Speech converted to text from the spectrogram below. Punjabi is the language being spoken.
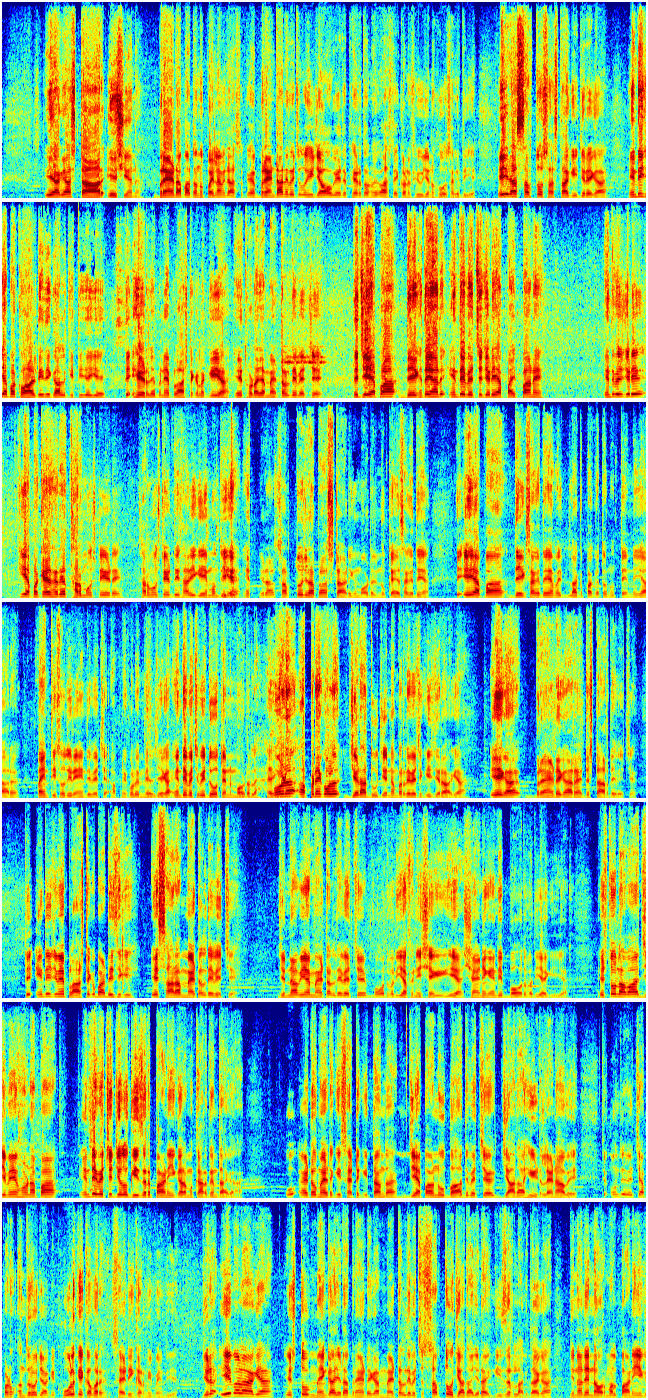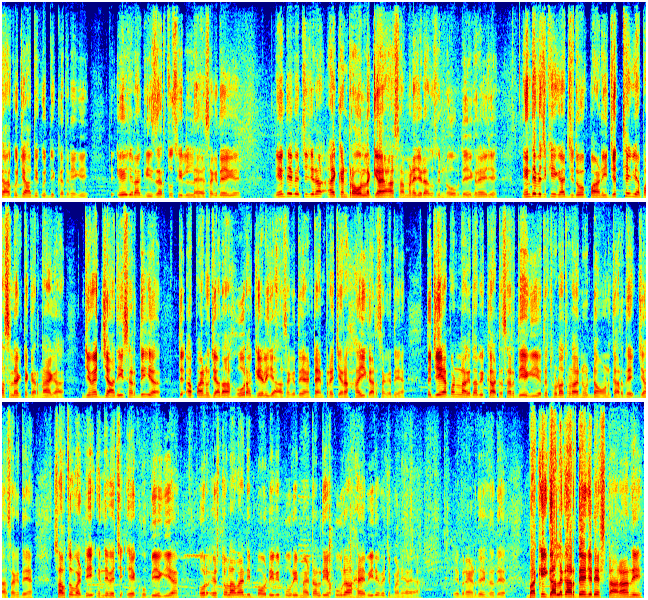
ਇਹ ਆ ਗਿਆ ਸਟਾਰ ਏਸ਼ੀਅਨ ਬ੍ਰਾਂਡ ਆਪਾਂ ਤੁਹਾਨੂੰ ਪਹਿਲਾਂ ਵੀ ਦੱਸ ਚੁੱਕੇ ਹਾਂ ਬ੍ਰਾਂਡਾਂ ਦੇ ਵਿੱਚ ਤੁਸੀਂ ਜਾਓਗੇ ਤੇ ਫਿਰ ਤੁਹਾਨੂੰ ਇਹ ਵਾਸਤੇ ਕਨਫਿਊਜ਼ਨ ਹੋ ਸਕਦੀ ਹੈ। ਇਹ ਜਿਹੜਾ ਸਭ ਤੋਂ ਸਸਤਾ ਗੀਜ਼ਰ ਹੈਗਾ ਇਹਦੀ ਜੇ ਆਪਾਂ ਕੁਆਲਿਟੀ ਦੀ ਗੱਲ ਕੀਤੀ ਜਾਈਏ ਤੇ ਹੇਠਲੇ ਬੰਨੇ ਪਲਾਸਟਿਕ ਲੱਗੀ ਆ ਇਹ ਥੋੜਾ ਜਿਹਾ ਮੈਟਲ ਦੇ ਵਿੱਚ। ਤੇ ਜੇ ਆਪਾਂ ਦੇਖਦੇ ਆ ਤੇ ਇਹਦੇ ਵਿੱਚ ਜਿਹੜੇ ਆ ਪਾਈਪਾਂ ਨੇ ਇਹਦੇ ਵਿੱਚ ਜਿਹੜੇ ਕੀ ਆਪਾਂ ਕਹਿ ਸਕਦੇ ਹਾਂ ਥਰਮੋਸਟੇਟ ਹੈ। ਥਰਮੋਸਟੇਟ ਦੀ ਸਾਰੀ ਗੇਮ ਹੁੰਦੀ ਹੈ। ਜਿਹੜਾ ਸਭ ਤੋਂ ਜਿਹੜਾ ਆਪਾਂ ਸਟਾਰਟਿੰਗ ਮਾਡਲ ਨੂੰ ਕਹਿ ਸਕਦੇ ਆ ਤੇ ਇਹ ਆਪਾਂ ਦੇਖ ਸਕਦੇ ਹਾਂ ਵੀ ਲਗਭਗ ਤੁਹਾਨੂੰ 3000 3500 ਦੀ ਰੇਂਜ ਦੇ ਵਿੱਚ ਆਪਣੇ ਕੋਲੇ ਮਿਲ ਜਾਏਗਾ। ਇਹਦੇ ਵਿੱਚ ਵੀ ਦੋ ਤਿੰਨ ਮਾਡਲ ਹੈਗੇ ਹੁਣ ਆਪਣੇ ਕੋਲ ਜਿਹੜਾ ਦੂਜੇ ਨੰਬਰ ਦੇ ਵਿੱਚ ਗੀਜ਼ਰ ਆ ਗਿਆ ਇਹ ਹੈਗਾ ਬ੍ਰਾਂਡ ਹੈਗਾ ਰੈੱਡ ਸਟਾਰ ਦੇ ਵਿੱਚ। ਤੇ ਇਹਦੀ ਜਿਵੇਂ ਪਲਾਸਟਿਕ ਬਾਡੀ ਸੀਗੀ ਇਹ ਸਾਰਾ ਮੈਟਲ ਦੇ ਵਿੱਚ ਹੈ। ਜਿੰਨਾ ਵੀ ਹੈ ਮੈਟਲ ਦੇ ਵਿੱਚ ਬਹੁਤ ਵਧੀਆ ਫਿਨਿਸ਼ਿੰਗ ਹੈਗੀ ਆ ਸ਼ਾਈਨਿੰਗ ਇਹਦੀ ਬਹੁਤ ਵਧੀਆ ਹੈਗੀ ਆ। ਇਸ ਤੋਂ ਇਲਾਵਾ ਜਿਵੇਂ ਹੁਣ ਆਪਾਂ ਇਹਦੇ ਵਿੱਚ ਜਦੋਂ ਗੀਜ਼ਰ ਪਾਣੀ ਗਰਮ ਕਰ ਦਿੰਦਾ ਹੈਗਾ ਉਹ ਆਟੋਮੈਟਿਕ ਹੀ ਸੈੱਟ ਕੀਤਾ ਹੁੰਦਾ। ਜੇ ਆਪਾਂ ਉਹਨੂੰ ਬਾਅਦ ਦੇ ਵਿੱਚ ਜ਼ਿਆਦਾ ਹੀਟ ਲੈਣਾ ਹੋਵੇ, ਤੇ ਉਹਦੇ ਵਿੱਚ ਆਪਾਂ ਨੂੰ ਅੰਦਰੋਂ ਜਾ ਕੇ ਖੋਲ ਕੇ ਕਵਰ ਸੈਟਿੰਗ ਕਰਨੀ ਪੈਂਦੀ ਹੈ। ਜਿਹੜਾ ਇਹ ਵਾਲਾ ਆ ਗਿਆ, ਇਸ ਤੋਂ ਮਹਿੰਗਾ ਜਿਹੜਾ ਬ੍ਰਾਂਡ ਹੈਗਾ ਮੈਟਲ ਦੇ ਵਿੱਚ ਸਭ ਤੋਂ ਜ਼ਿਆਦਾ ਜਿਹੜਾ ਗੀਜ਼ਰ ਲੱਗਦਾ ਹੈਗਾ, ਜਿਨ੍ਹਾਂ ਦੇ ਨਾਰਮਲ ਪਾਣੀ ਹੈਗਾ, ਕੋਈ ਜ਼ਿਆਦਾ ਕੋਈ ਦਿੱਕਤ ਨਹੀਂ ਹੈਗੀ। ਤੇ ਇਹ ਜਿਹੜਾ ਗੀਜ਼ਰ ਤੁਸੀਂ ਲੈ ਸਕਦੇ ਹੈਗੇ ਇਹਦੇ ਵਿੱਚ ਜਿਹੜਾ ਇਹ ਕੰਟਰੋਲ ਲੱਗਿਆ ਆ ਸਾਹਮਣੇ ਜਿਹੜਾ ਤੁਸੀਂ ਨੋਬ ਦੇਖ ਰਹੇ ਜੇ, ਇਹਦੇ ਵਿੱਚ ਕੀ ਹੈਗਾ, ਜਦੋਂ ਪਾਣੀ ਜਿੱਥੇ ਵੀ ਆਪਾਂ ਸਿਲੈਕਟ ਕਰਨਾ ਹੈਗਾ, ਜਿਵੇਂ ਜ਼ਿਆਦੀ ਸਰਦੀ ਆ, ਤੇ ਆਪਾਂ ਇਹਨੂੰ ਜ਼ਿਆਦਾ ਹੋਰ ਅੱਗੇ ਲਿਜਾ ਸਕਦੇ ਆ ਟੈਂਪਰੇਚਰ ਹਾਈ ਕਰ ਸਕਦੇ ਆ, ਤੇ ਜੇ ਆਪਾਂ ਨੂੰ ਲੱਗਦਾ ਵੀ ਘੱਟ ਸਰਦੀ ਹੈਗੀ ਆ, ਤੇ ਥੋੜਾ ਥੋੜਾ ਇਹਨੂੰ ਡਾਊਨ ਕਰਦੇ ਜਾ ਸਕਦੇ ਆ। ਸਭ ਤੋਂ ਵੱਡੀ ਇਹਦੇ ਵਿੱਚ ਇਹ ਖੂਬੀ ਹੈਗੀ ਆ, ਔਰ ਇਸ ਤੋਂ ਇਲਾਵਾ ਇਹਦੀ ਬਾਡੀ ਵੀ ਪੂਰੀ ਮੈਟਲ ਦੀ ਹੈ ਪੂਰਾ ਹੈਵੀ ਦੇ ਵਿੱਚ ਬਣਿਆ ਆ, ਇਹ ਬ੍ਰਾਂਡ ਦੇਖ ਸਕਦੇ ਆ। ਬਾਕੀ ਗੱਲ ਕਰਦੇ ਆ ਜਿਹੜੇ ਸਟਾਰਾਂ ਦੀ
